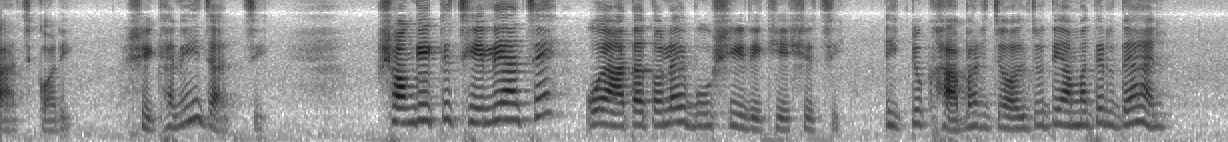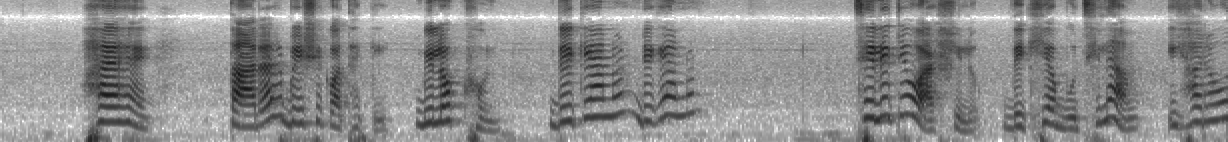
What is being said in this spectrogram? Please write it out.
কাজ করে, সেখানেই যাচ্ছি। সঙ্গে একটি ছেলে আছে, ওই আতাতলায় বসিয়ে রেখে এসেছি। একটু খাবার জল যদি আমাদের দেন। হ্যাঁ হ্যাঁ তার আর বেশি কথা কি, বিলক্ষণ। ডেকে আনুন ডেকে আনুন। ছেলেটিও আসিল, দেখিয়া বুঝিলাম ইহারও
